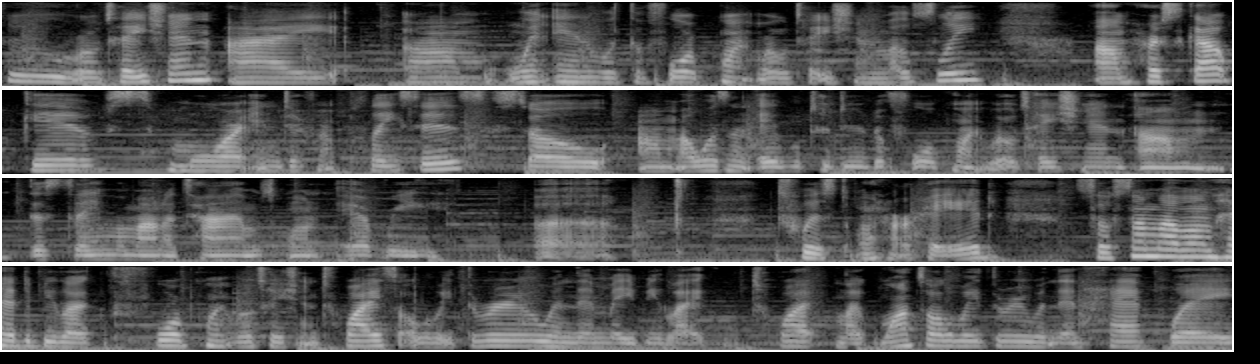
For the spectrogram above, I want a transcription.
to rotation, I um, went in with the four point rotation mostly. Um, her scalp gives more in different places, so um, I wasn't able to do the four point rotation um, the same amount of times on every uh, twist on her head. So some of them had to be like four point rotation twice all the way through, and then maybe like twice, like once all the way through, and then halfway,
